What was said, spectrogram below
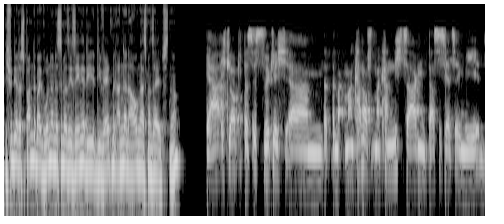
ich finde ja das Spannende bei Gründern ist immer, sie sehen ja die, die Welt mit anderen Augen als man selbst, ne? Ja, ich glaube, das ist wirklich, ähm, man kann auf, man kann nicht sagen, das ist jetzt irgendwie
